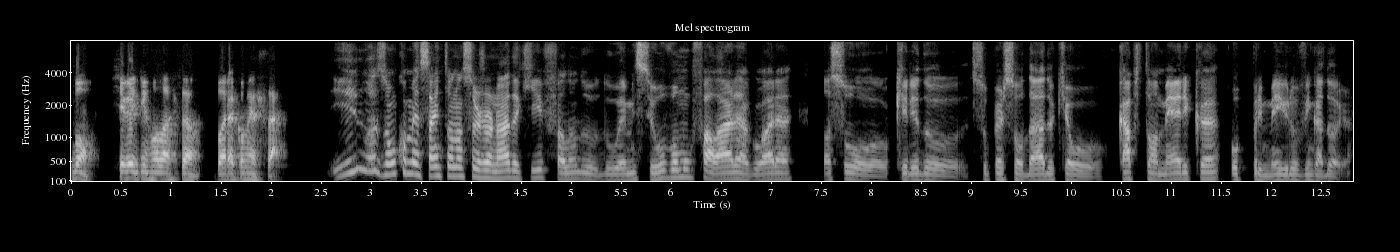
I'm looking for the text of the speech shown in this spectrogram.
Bom, chega de enrolação, bora começar. E nós vamos começar então nossa jornada aqui falando do MCU. Vamos falar agora nosso querido super soldado que é o Capitão América, o primeiro Vingador.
